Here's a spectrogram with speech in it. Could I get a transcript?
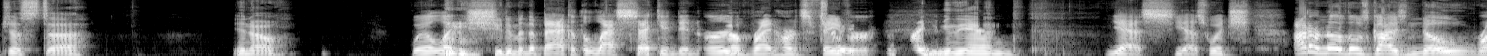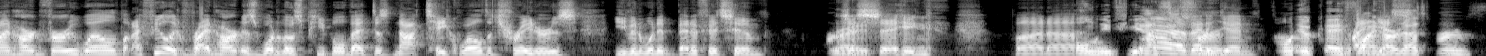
just, uh, you know, We'll like shoot him in the back at the last second and earn Yep. Reinhard's favor. betray him in the end. Yes, yes, which I don't know, those guys know Reinhard very well, but I feel like Reinhard is one of those people that does not take well to traitors, even when it benefits him. Right. Just saying. But uh only if he yeah, asks then first. again, only okay if Right, Reinhard yes. asks first.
